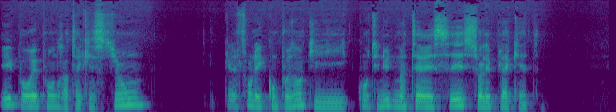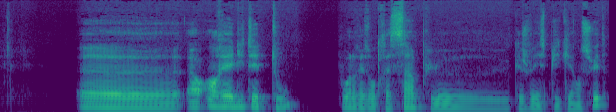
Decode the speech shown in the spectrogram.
Et pour répondre à ta question, quels sont les composants qui continuent de m'intéresser sur les plaquettes? Euh, alors en réalité tout, pour une raison très simple euh, que je vais expliquer ensuite.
